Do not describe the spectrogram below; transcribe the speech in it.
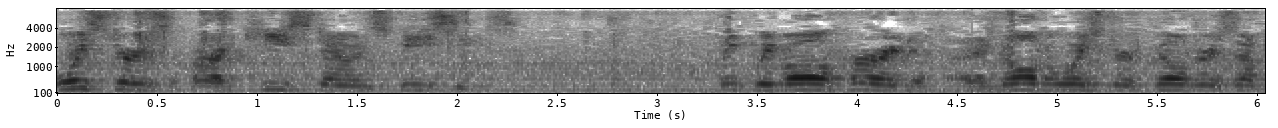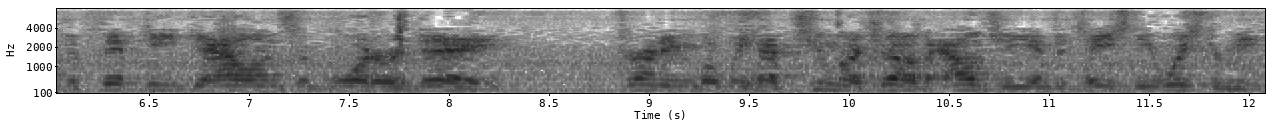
Oysters are a keystone species. I think we've all heard an adult oyster filters up to 50 gallons of water a day, turning what we have too much of, algae, into tasty oyster meat.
